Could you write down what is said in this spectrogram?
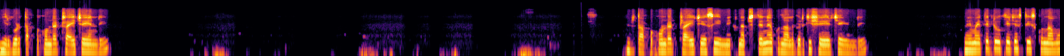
మీరు కూడా తప్పకుండా ట్రై చేయండి. మీరు తప్పకుండా ట్రై చేసి మీకు నచ్చితేనే ఒక నలుగురికి షేర్ చేయండి. మేమైతే టూ కేజెస్ తీసుకున్నాము.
